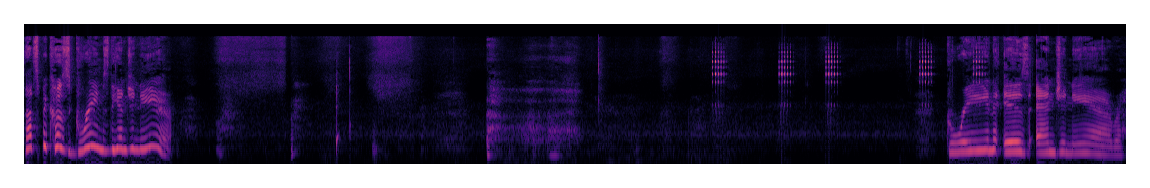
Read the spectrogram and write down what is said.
That's because Green's the engineer. Green is engineer.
